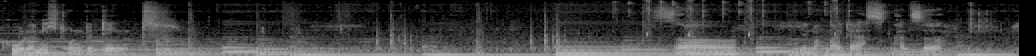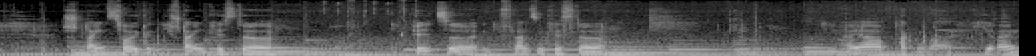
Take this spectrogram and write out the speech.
Kohle nicht unbedingt. Nochmal das ganze Steinzeug in die Steinkiste. Die Pilze in die Pflanzenkiste. Die Eier packen wir hier rein.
